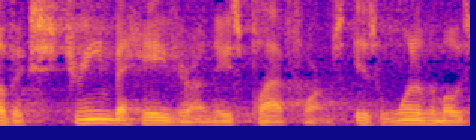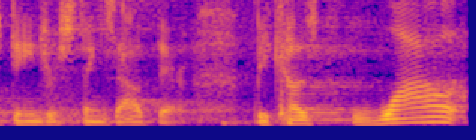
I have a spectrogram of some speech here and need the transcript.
of extreme behavior on these platforms is one of the most dangerous things out there. Because while,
